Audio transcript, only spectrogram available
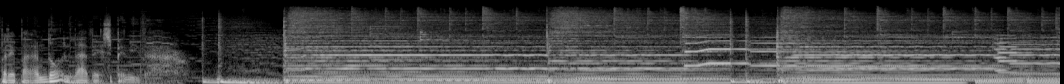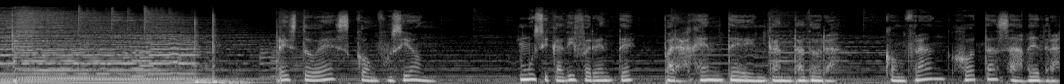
preparando la despedida. Esto es Confusión. Música diferente para gente encantadora. Con Fran J. Saavedra.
